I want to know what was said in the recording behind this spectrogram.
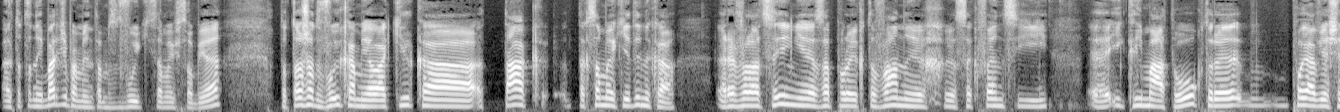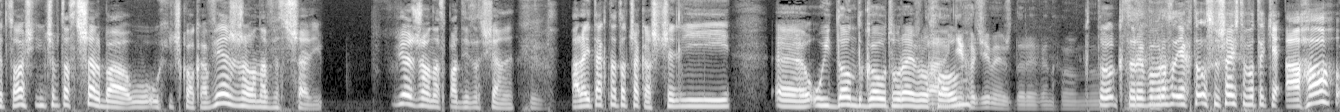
Ale to, co najbardziej pamiętam z dwójki samej w sobie, to to, że dwójka miała kilka tak, tak samo jak jedynka, rewelacyjnie zaprojektowanych sekwencji e, i klimatu, które pojawia się coś i niczym ta strzelba u, u Hitchcocka. Wiesz, że ona wystrzeli. Wiesz, że ona spadnie ze ściany. Ale i tak na to czekasz, czyli We Don't Go to Tak, Ravenholm. nie chodzimy już do Ravenholm. No. To, które po prostu, jak to usłyszałeś, to było takie, aha, O,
